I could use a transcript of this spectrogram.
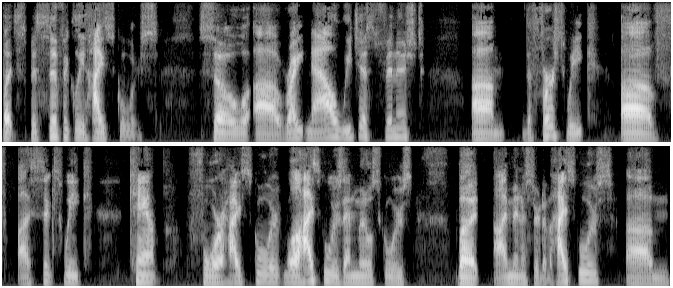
but specifically high schoolers. So uh, right now we just finished um, the first week of a six week camp for high schoolers, well, high schoolers and middle schoolers, but I minister to the high schoolers. Um,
